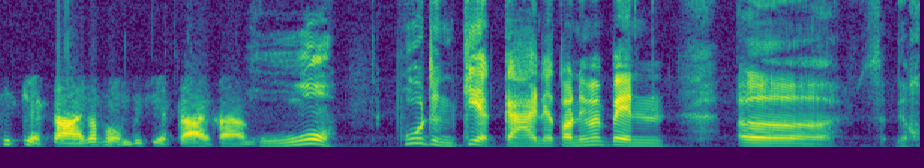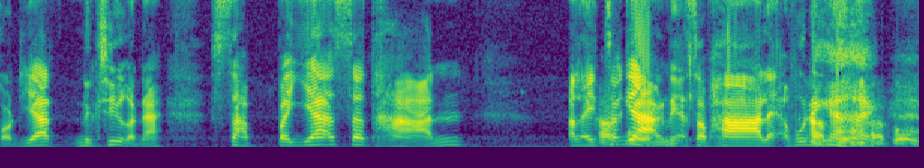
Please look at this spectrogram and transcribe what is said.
ที่เกียรติกายครับผมที่เกียรติกายครับโอ้พูดถึงเกียรติกายเนี่ยตอนนี้มันเป็น เออ เดี๋ยวขออนุญาตนึกชื่อก่อนนะ สัปยสถานอะไรครับสักอย่างผมเนี่ยสภาแหละเอาพูดครับผมง่ายครับผม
